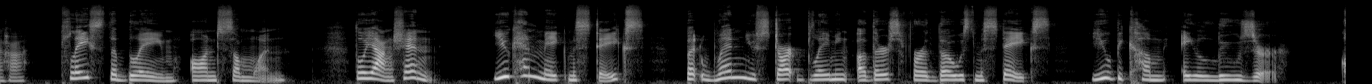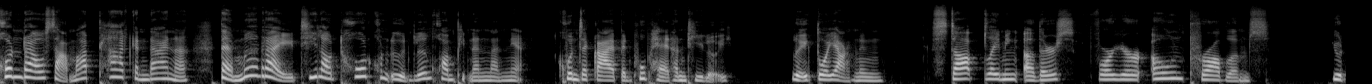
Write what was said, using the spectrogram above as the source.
นะคะ place the blame on someone ตัวอย่างเช่น you can make mistakes but when you start blaming others for those mistakes you become a loser คนเราสามารถพลาดกันได้นะ แต่เมื่อไหร่ที่เราโทษคนอื่นเรื่องความผิดนั้นๆเนี่ย คุณจะกลายเป็นผู้แพ้ทันทีเลย หรืออีกตัวอย่างหนึ่ง stop blaming others for your own problems หยุด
